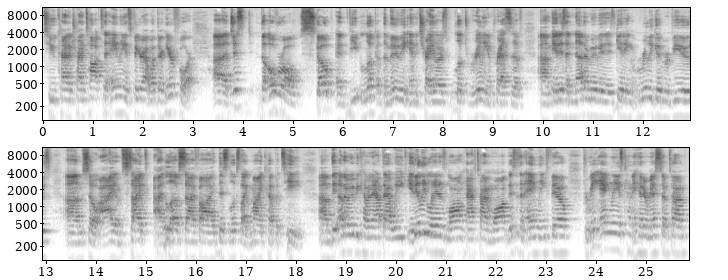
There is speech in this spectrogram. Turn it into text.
to kind of try and talk to aliens, figure out what they're here for. Uh, just the overall scope and view, look of the movie in the trailers looked really impressive. Um, it is another movie that is getting really good reviews. Um, so I am psyched. I love sci-fi. This looks like my cup of tea. Um, the other movie coming out that week is Billy Lynn's Long Halftime Walk. This is an Ang Lee film. For me, Ang Lee is kind of hit or miss sometimes.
